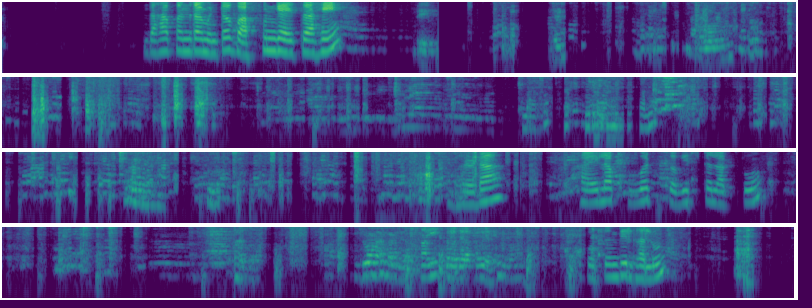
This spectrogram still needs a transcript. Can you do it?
दहा पंधरा मिनटं वाफून घ्यायचं आहे. भरडा खायला खूपच चविष्ट लागतो. कोथिंबीर घालून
